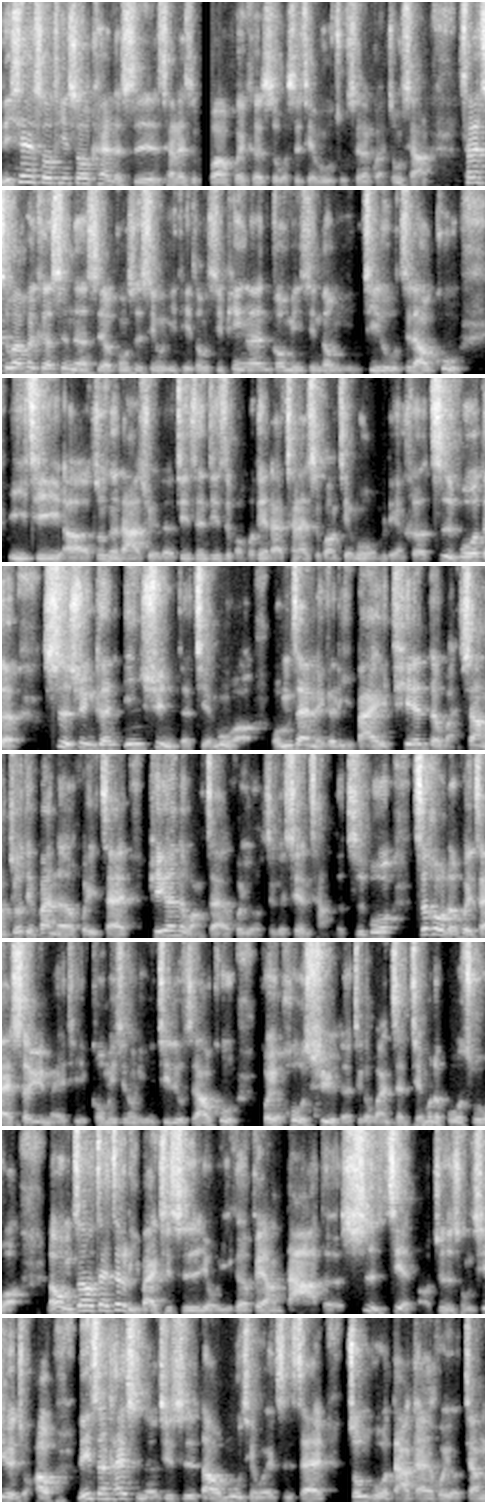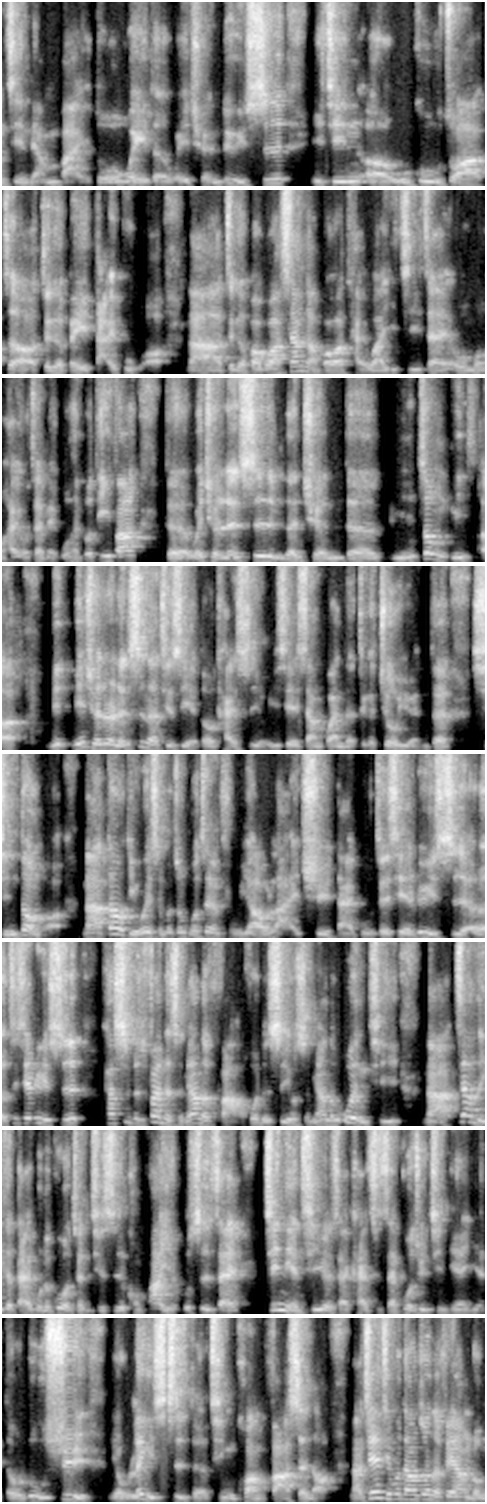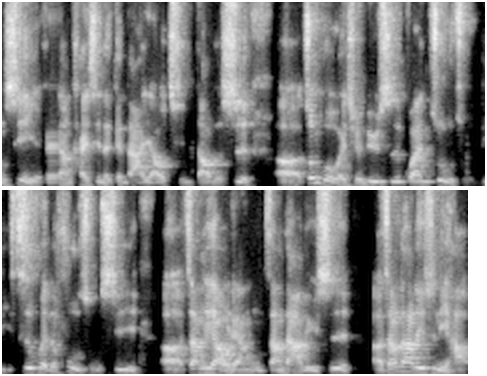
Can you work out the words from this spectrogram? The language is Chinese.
您现在收听收看的是《灿烂时光会客室》，我是节目主持人管中祥。《灿烂时光会客室》呢是由公视新闻议题中心、PN 公民行动影音记录资料库以及呃中正大学的镜声镜视广播电台《灿烂时光》节目，我们联合制播的视讯跟音讯的节目哦。我们在每个礼拜天的晚上九点半呢，会在 PN 的网站会有这个现场的直播，之后呢会在社运媒体公民行动影音记录资料库会有后续的这个完整节目的播出哦。然后我们知道。在这个礼拜，其实有一个非常大的事件哦，就是从七月九号凌晨开始呢，其实到目前为止，在中国大概会有将近两百多位的维权律师已经呃无故抓这这个被逮捕哦。那这个包括香港、包括台湾，以及在欧盟还有在美国很多地方的维权人士、人权的民众民呃民民权的人士呢，其实也都开始有一些相关的这个救援的行动哦。那到底为什么中中国政府要来去逮捕这些律师，而这些律师他是不是犯了什么样的法，或者是有什么样的问题？那这样的一个逮捕的过程，其实恐怕也不是在今年七月才开始，在过去几年也都陆续有类似的情况发生哦。那今天节目当中呢，非常荣幸也非常开心的跟大家邀请到的是，呃，中国维权律师关注组理事会的副主席，呃，张耀良张大律师，呃，张大律师你好，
